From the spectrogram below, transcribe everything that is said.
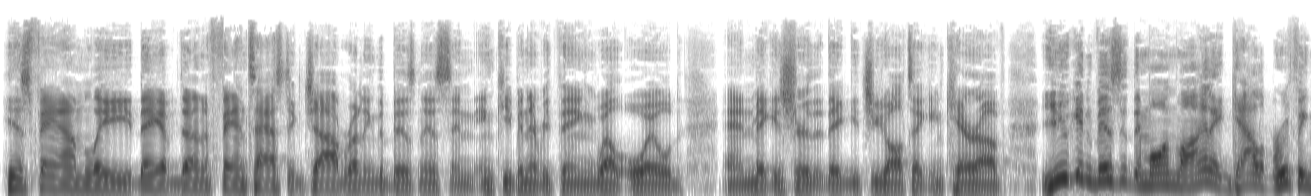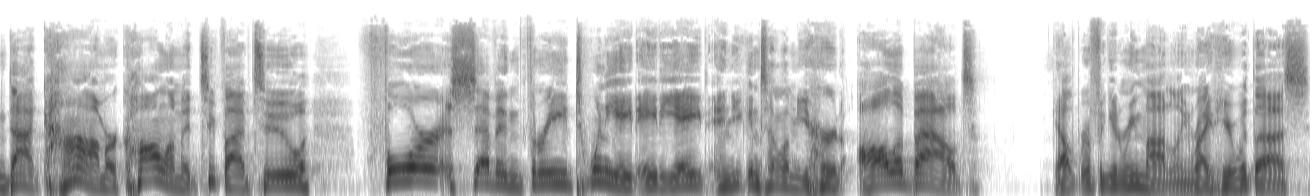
his family, they have done a fantastic job running the business and, and keeping everything well oiled and making sure that they get you all taken care of. You can visit them online at galloproofing.com or call them at 252 473 2888 and you can tell them you heard all about Gallop Roofing and Remodeling right here with us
